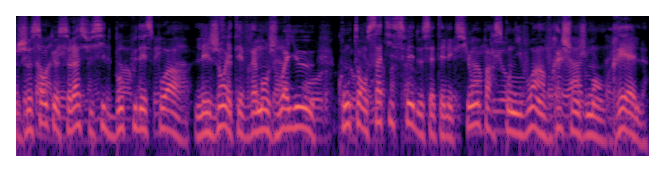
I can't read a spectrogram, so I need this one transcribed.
Je sens que cela la suscite beaucoup d'espoir. Les gens étaient vraiment joyeux, contents, satisfaits de cette élection parce qu'on y voit un vrai changement, réel.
